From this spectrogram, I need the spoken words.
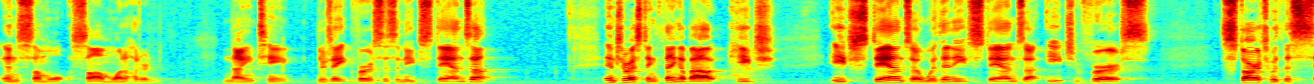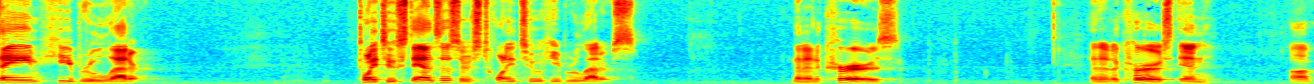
in Psalm 119. There's eight verses in each stanza interesting thing about each, each stanza, within each stanza, each verse starts with the same Hebrew letter. 22 stanzas, there's 22 Hebrew letters. And it occurs, and it occurs in, um,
